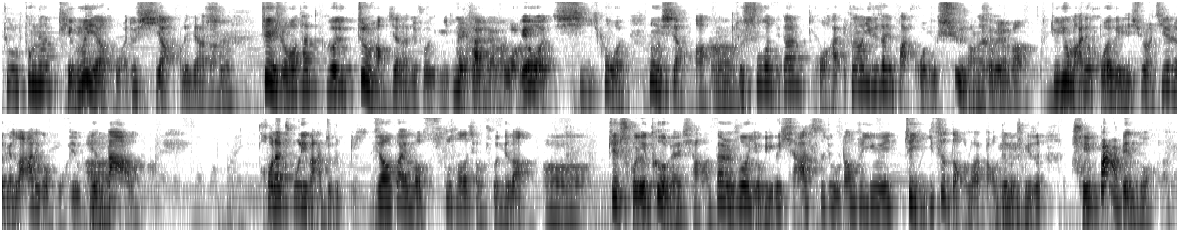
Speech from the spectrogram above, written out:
就是风枪停了一下，火就小了一下子。是。这时候他哥就正好进来，就说你他妈没看见了。火给我熄，给我弄小了，嗯。就说，但是火还风枪一直在，就把火又续上来了，特别棒，就又把这火给续上，接着给拉这个火又变大了嘛。后来出了一把就是比较外貌粗糙的小锤子，哦这锤子特别强，但是说有一个瑕疵，就是当时因为这一次捣乱，导致这个嗯锤子锤把变短了，给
